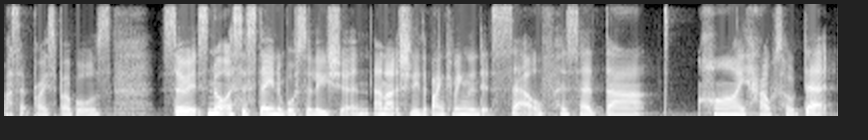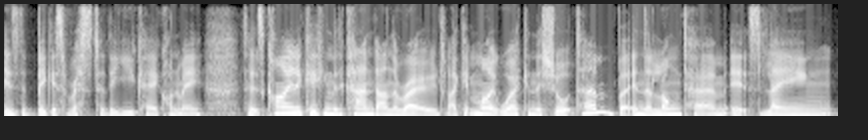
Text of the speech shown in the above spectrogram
asset price bubbles. So it's not a sustainable solution. And actually, the Bank of England itself has said that high household debt is the biggest risk to the UK economy. So it's kind of kicking the can down the road. Like it might work in the short term, but in the long term, it's laying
